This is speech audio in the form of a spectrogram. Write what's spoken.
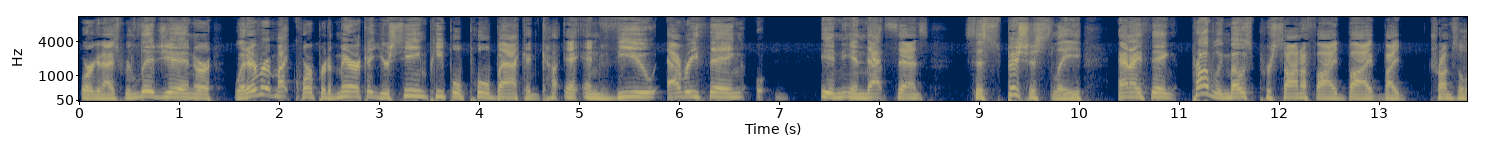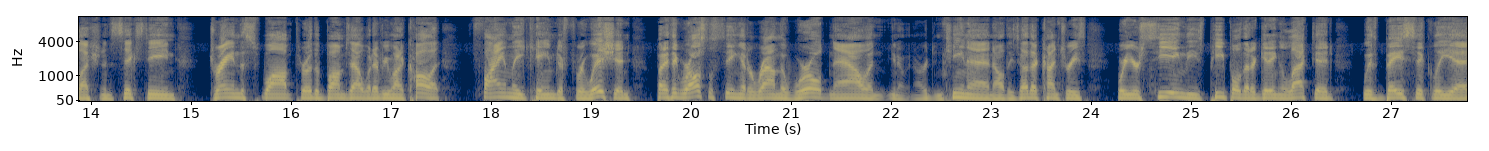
organized religion or whatever it might corporate America. You're seeing people pull back and and view everything in in that sense suspiciously and I think probably most personified by by Trump's election in 16, drain the swamp, throw the bums out, whatever you want to call it, finally came to fruition. But I think we're also seeing it around the world now, and you know, in Argentina and all these other countries, where you're seeing these people that are getting elected with basically a,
